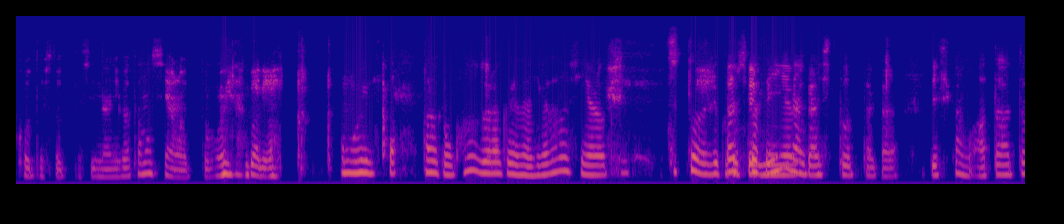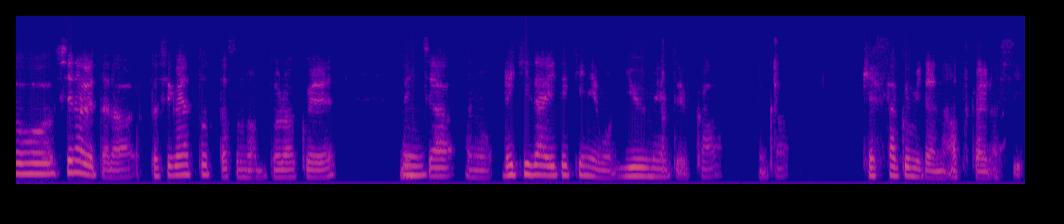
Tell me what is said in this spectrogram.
ことしとったし、何が楽しいんやろと思いながらやった。思い出した。なんかこのドラクエ何が楽しいんやろって。ずっと同じこだってとしかせんみんなやろ。がしとったから。で、しかも後々調べたら、私がやっとったそのドラクエ、めっちゃ、あの、歴代的にも有名というか、なんか、傑作みたいな扱いらしい。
